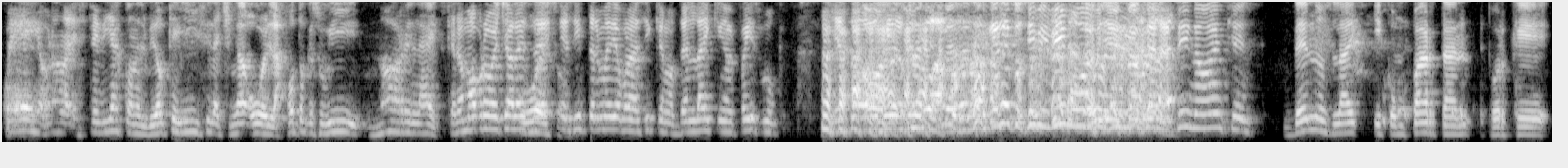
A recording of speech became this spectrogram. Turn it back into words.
Güey, ahora este día con el video que hice la chingada. O la foto que subí. No likes. Queremos aprovechar ese, ese intermedio para decir que nos den like en el Facebook. Y en todos los Ah. Porque de eso sí vivimos. Oye, Oye, cabrón. así, no manchen. Denos like y compartan porque,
